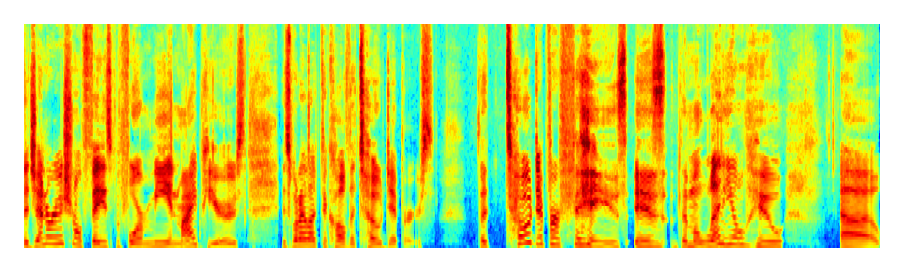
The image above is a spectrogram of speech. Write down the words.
The generational phase before me and my peers is what I like to call the toe dippers. The toe dipper phase is the millennial who uh,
